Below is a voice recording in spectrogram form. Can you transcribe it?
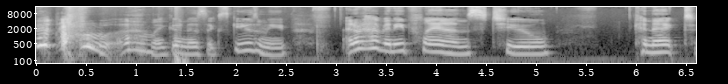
oh my goodness, excuse me. I don't have any plans to connect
